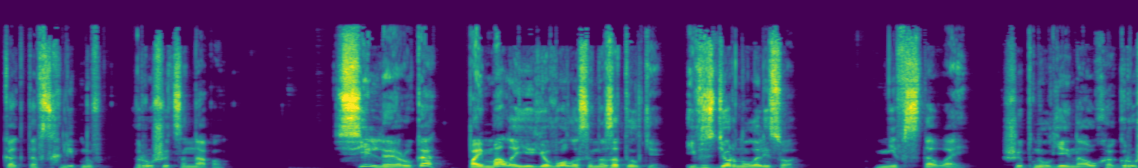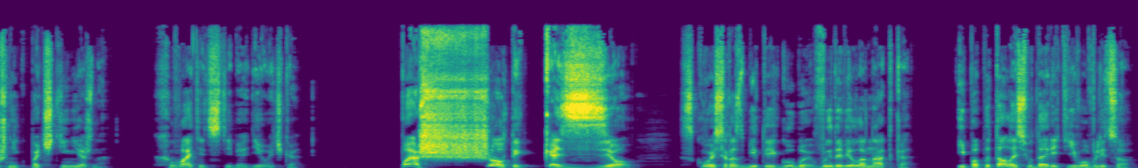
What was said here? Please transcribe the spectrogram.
как-то всхлипнув, рушится на пол. Сильная рука поймала ее волосы на затылке и вздернула лицо. «Не вставай», – шепнул ей на ухо грушник почти нежно. «Хватит с тебя, девочка». «Пошел ты, козел!» – сквозь разбитые губы выдавила Натка и попыталась ударить его в лицо.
